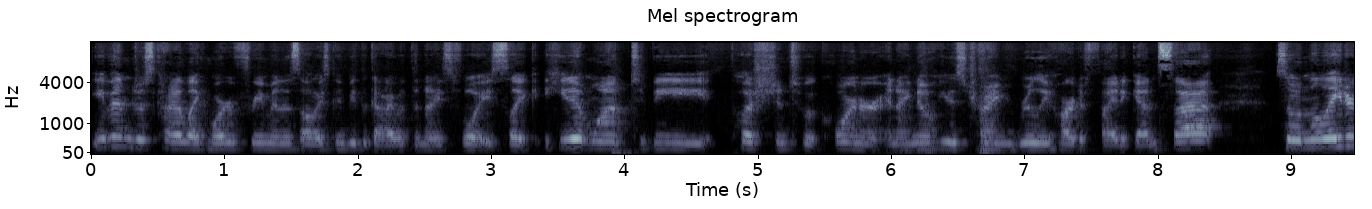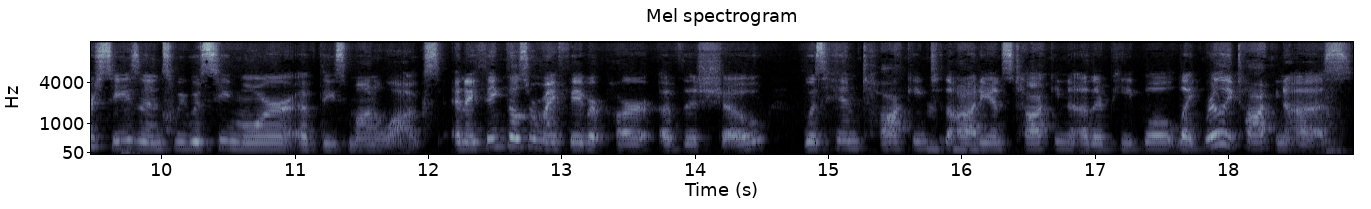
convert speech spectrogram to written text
even just kind of like Morgan Freeman is always going to be the guy with the nice voice. Like he didn't want to be pushed into a corner, and I know he was trying really hard to fight against that. So in the later seasons, we would see more of these monologues, and I think those were my favorite part of this show was him talking to the mm-hmm. audience, talking to other people, like really talking to us,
